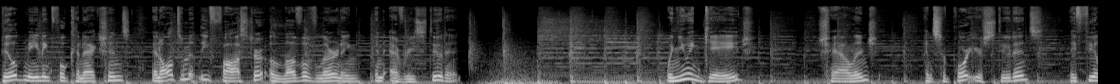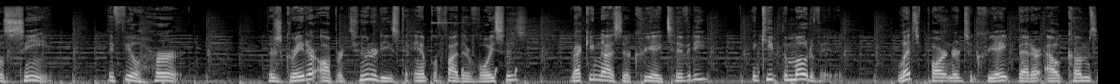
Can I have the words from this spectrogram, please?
build meaningful connections, and ultimately foster a love of learning in every student. When you engage, challenge, and support your students, they feel seen, they feel heard. There's greater opportunities to amplify their voices, recognize their creativity, and keep them motivated. Let's partner to create better outcomes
